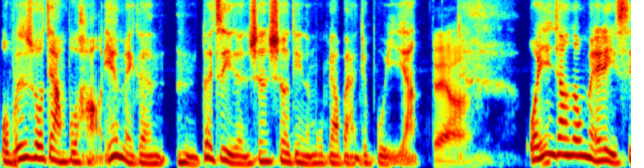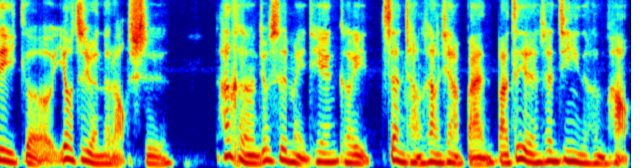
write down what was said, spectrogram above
我不是说这样不好，因为每个人嗯对自己人生设定的目标本来就不一样。对啊，我印象中美里是一个幼稚园的老师。他可能就是每天可以正常上下班，把自己人生经营的很好，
